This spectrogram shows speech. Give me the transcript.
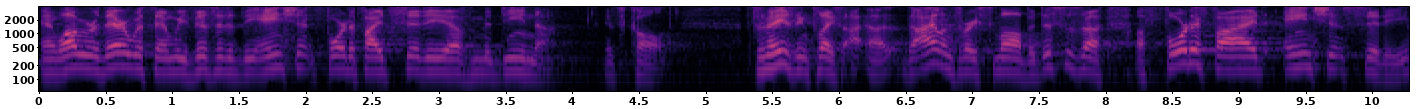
And while we were there with him, we visited the ancient fortified city of Medina, it's called. It's an amazing place. Uh, the island's very small, but this is a, a fortified ancient city,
